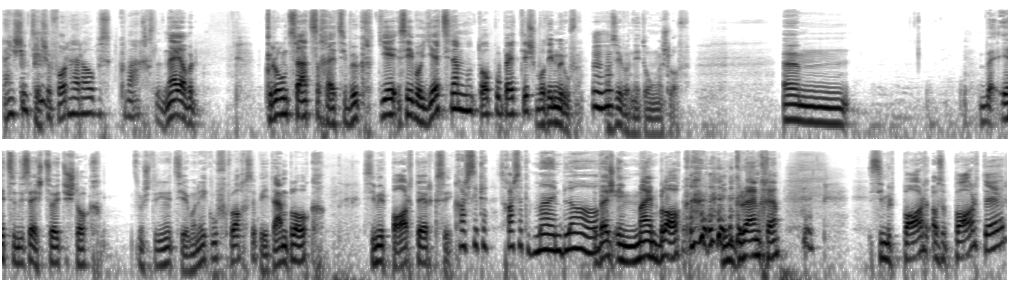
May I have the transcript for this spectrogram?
nein, stimmt, sie hat schon vorher alles gewechselt. Nein, aber grundsätzlich hat sie wirklich, die, sie, die jetzt in diesem Doppelbett ist, will immer rauf. Also sie will nicht unten schlafen. Ähm, jetzt, wenn du sagst, zweiter Stock, jetzt musst du reinziehen. Als ich aufgewachsen bin, in diesem Block, sind wir Parterre gewesen. Kannst du sagen, kannst du sagen mein Blog? Weißt in meinem Block, in Grenchen, sind wir Bar, also Parterre,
